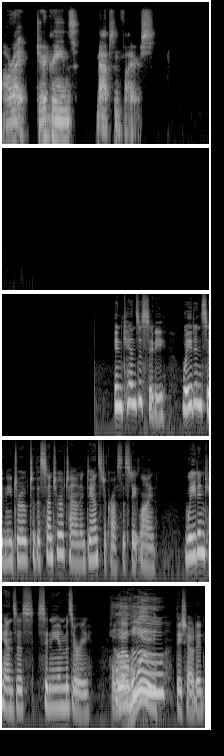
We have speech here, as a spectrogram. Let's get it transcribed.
All right, Jared Green's Maps and Fires. In Kansas City, Wade and Sydney drove to the center of town and danced across the state line. Wade in Kansas, Sydney in Missouri. Hello, hello, they shouted,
